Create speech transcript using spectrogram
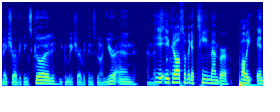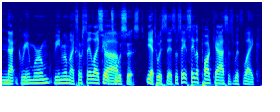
Make sure everything's good. You can make sure everything's good on your end, and then You, you could also have like a team member probably in that green room. Green room, like so. Say like So uh, to assist. Yeah, to assist. So say say the podcast is with like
